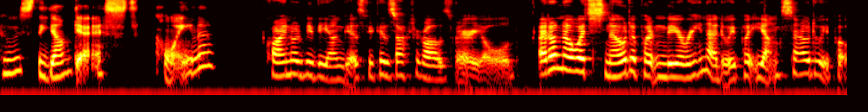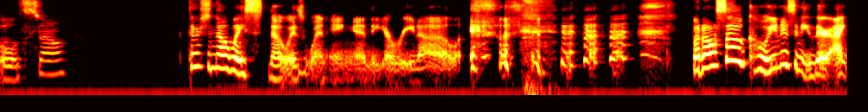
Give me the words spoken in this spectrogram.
who's the youngest? Coin? Coin would be the youngest because Dr. Gaul is very old. I don't know which snow to put in the arena. Do we put young snow? Do we put old snow? There's no way Snow is winning in the arena. but also Coin isn't either. I,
